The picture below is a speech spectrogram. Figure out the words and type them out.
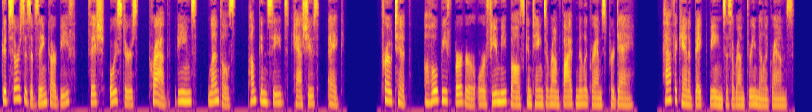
Good sources of zinc are beef, fish, oysters, crab, beans, lentils, pumpkin seeds, cashews, egg. Pro tip a whole beef burger or a few meatballs contains around 5 mg per day. Half a can of baked beans is around 3 milligrams.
